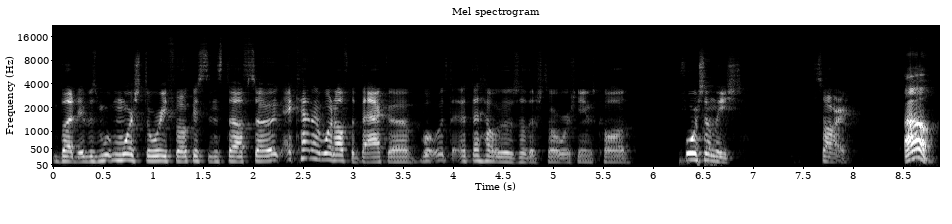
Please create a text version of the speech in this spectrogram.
But it was more story focused and stuff. So it, it kind of went off the back of what, what, the, what the hell were those other Star Wars games called? Force Unleashed. Sorry, oh,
